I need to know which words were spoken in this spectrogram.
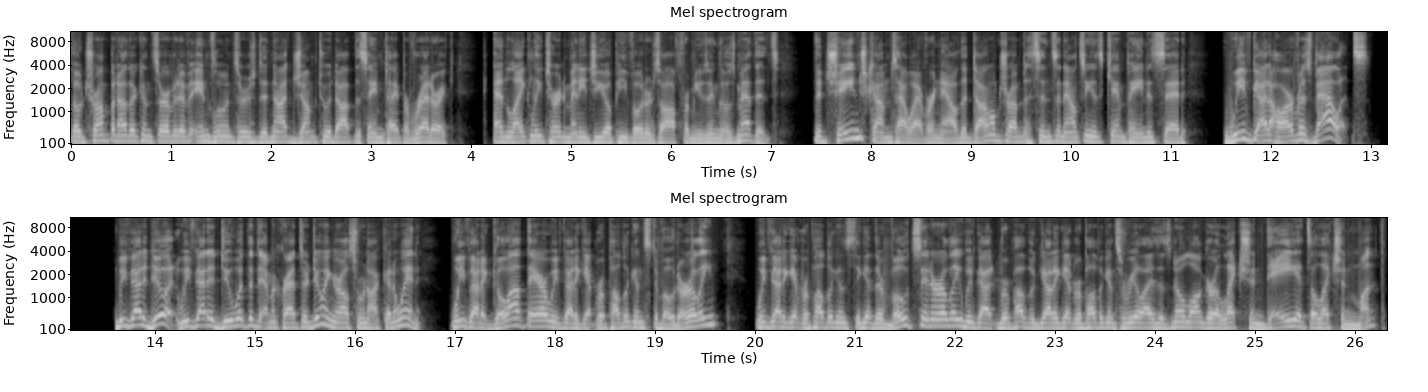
Though Trump and other conservative influencers did not jump to adopt the same type of rhetoric and likely turned many GOP voters off from using those methods. The change comes, however, now that Donald Trump, since announcing his campaign, has said, We've got to harvest ballots. We've got to do it. We've got to do what the Democrats are doing, or else we're not going to win. We've got to go out there. We've got to get Republicans to vote early. We've got to get Republicans to get their votes in early. We've got Republic got to get Republicans to realize it's no longer election day, it's election month.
